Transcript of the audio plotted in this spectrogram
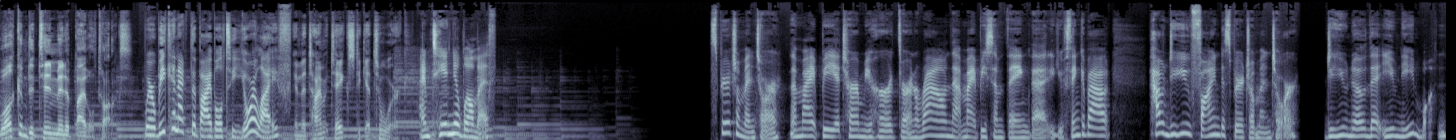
Welcome to 10 Minute Bible Talks, where we connect the Bible to your life in the time it takes to get to work. I'm Tanya Wilmoth. Spiritual mentor, that might be a term you heard thrown around. That might be something that you think about. How do you find a spiritual mentor? Do you know that you need one?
